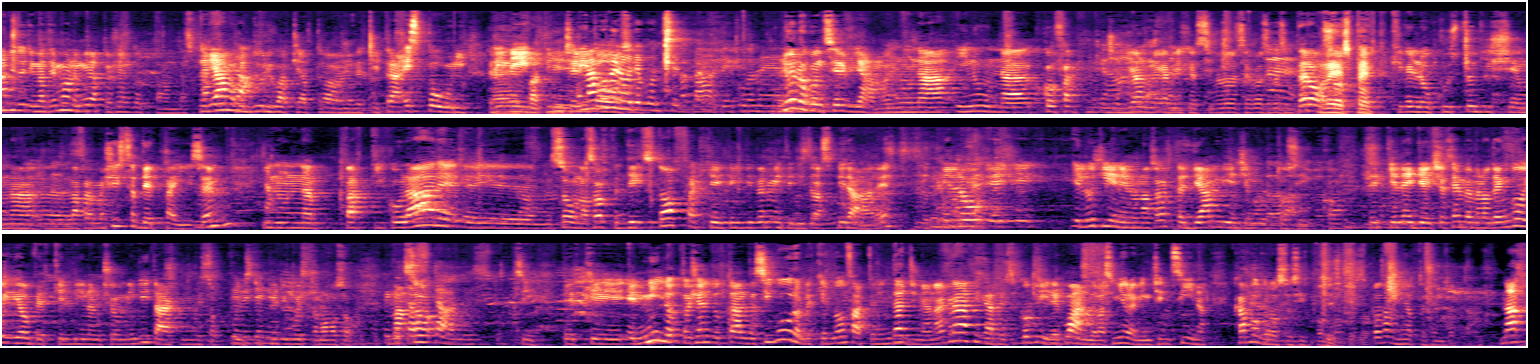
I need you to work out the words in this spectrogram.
abito di matrimonio 1880. Speriamo che duri qualche altro anno perché tra esponi, rimetti, Eh, ma come lo conservate? Come... Noi lo conserviamo in una, in una confa- io non capisco queste queste cose così, però Ma lei è so che, che lo custodisce una, eh, la farmacista del paese. In un particolare, eh, so, una sorta di stoffa che, che ti permette di traspirare e lo, e- e- lo tiene in una sorta di ambiente molto secco. Perché lei dice sempre me lo tengo io perché lì non c'è umidità quindi so questo più di questo non lo so. ma so, sì, perché è 1880 sicuro perché abbiamo fatto un'indagine anagrafica per scoprire quando la signora Vincenzina Capogrosso si sposò. Si sposò nel 1880. Nacque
